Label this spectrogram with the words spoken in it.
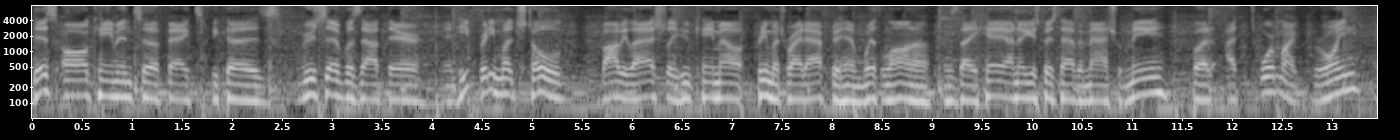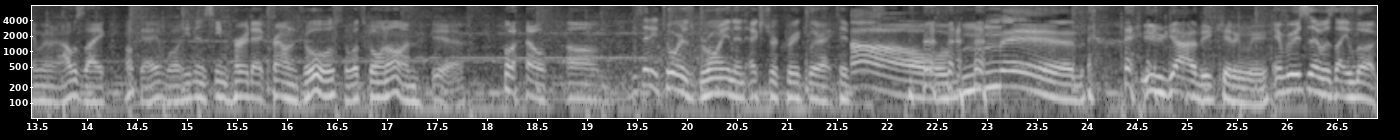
This all came into effect because Rusev was out there, and he pretty much told. Bobby Lashley, who came out pretty much right after him with Lana, is like, "Hey, I know you're supposed to have a match with me, but I tore my groin." And I was like, "Okay, well, he didn't seem hurt at Crown Jewels, so what's going on?" Yeah. Well, um, he said he tore his groin in extracurricular activities. Oh man, you gotta be kidding me. And Rusev was like, "Look,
